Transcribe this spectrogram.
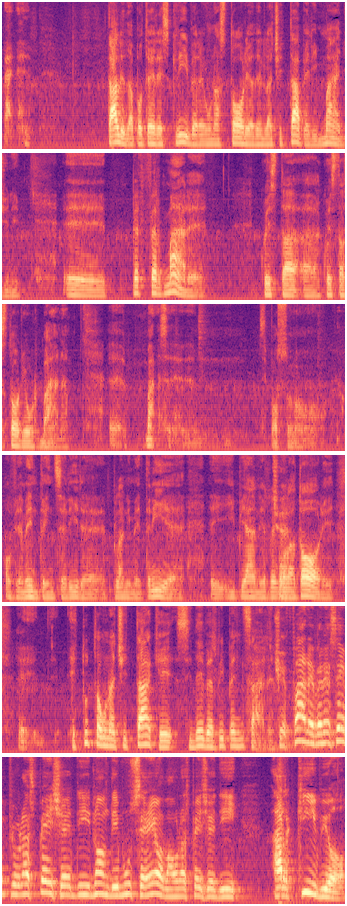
beh, tale da poter scrivere una storia della città per immagini, eh, per fermare questa, uh, questa storia urbana. Eh, ma se, si possono ovviamente inserire planimetrie, i piani certo. regolatori, certo. È tutta una città che si deve ripensare. Cioè fare per esempio una specie di, non di museo, ma una specie di archivio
